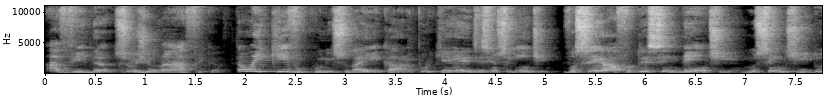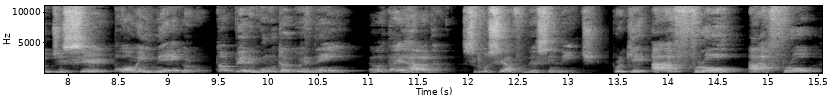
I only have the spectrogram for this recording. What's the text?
a vida surgiu na África. Então um equívoco nisso daí, cara, porque dizem o seguinte, você é afrodescendente no sentido de ser homem negro? Então a pergunta do Enem, ela tá errada, se você é afrodescendente. Porque afro, afro,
